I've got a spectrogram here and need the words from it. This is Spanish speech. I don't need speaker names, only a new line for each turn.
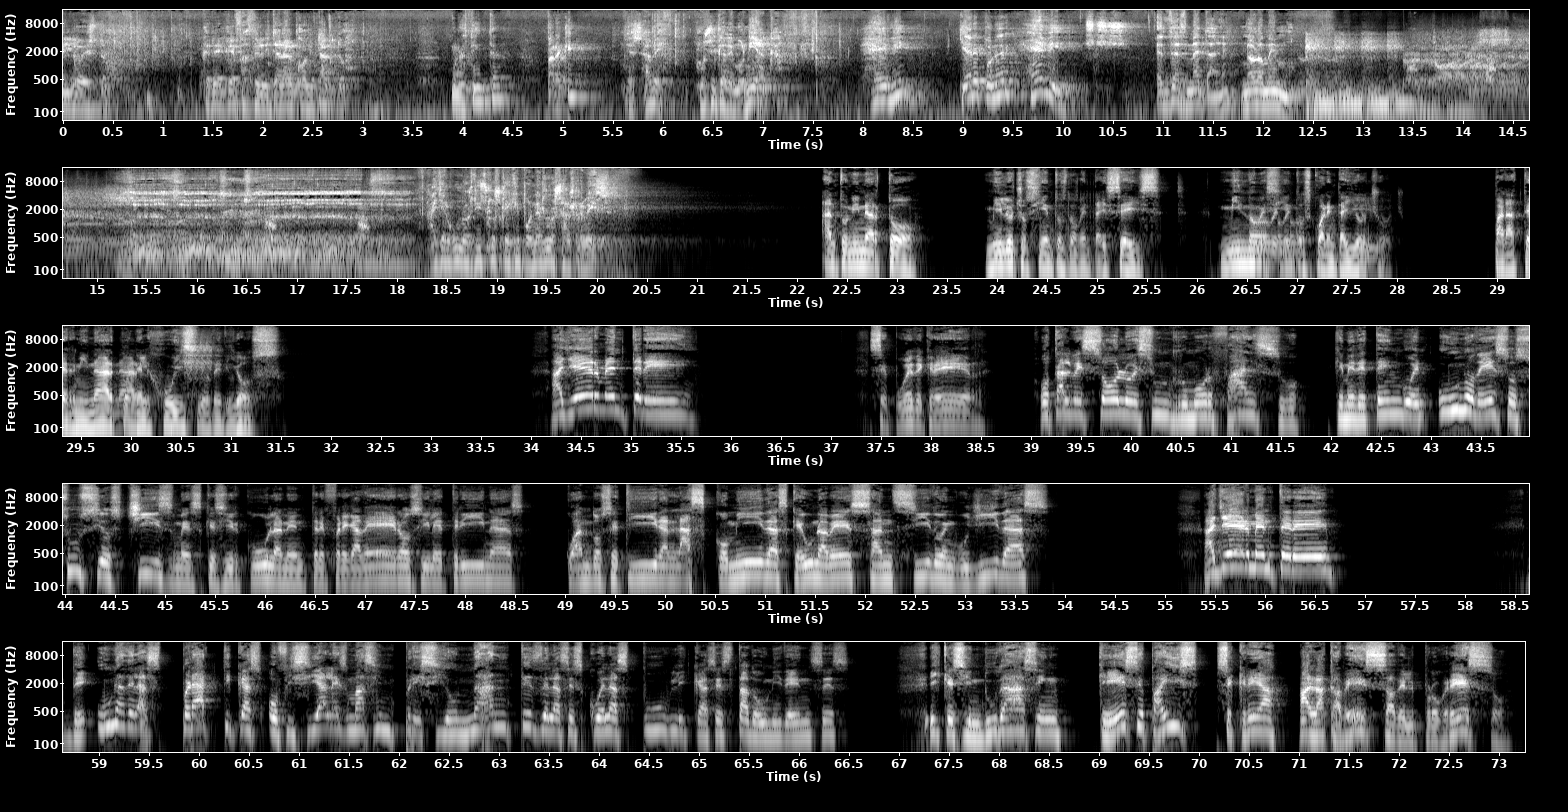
Traído esto. Cree que facilitará el contacto.
¿Una cinta? ¿Para qué?
Ya sabe, música demoníaca.
¿Heavy? ¿Quiere poner heavy?
Es death metal, ¿eh? No lo mismo.
Hay algunos discos que hay que ponerlos al revés.
Antonin Artaud, 1896-1948. Para terminar con el juicio de Dios. Ayer me enteré. Se puede creer. O tal vez solo es un rumor falso que me detengo en uno de esos sucios chismes que circulan entre fregaderos y letrinas cuando se tiran las comidas que una vez han sido engullidas. Ayer me enteré de una de las prácticas oficiales más impresionantes de las escuelas públicas estadounidenses y que sin duda hacen que ese país se crea a la cabeza del progreso.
